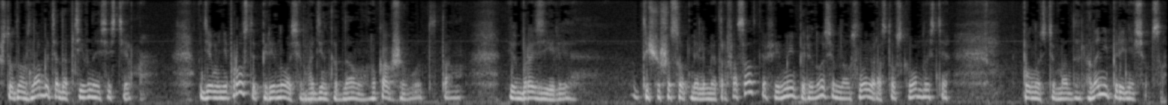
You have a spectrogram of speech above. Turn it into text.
что должна быть адаптивная система – где мы не просто переносим один к одному, ну как же вот там из Бразилии 1600 миллиметров осадков, и мы переносим на условия Ростовской области полностью модель. Она не перенесется.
